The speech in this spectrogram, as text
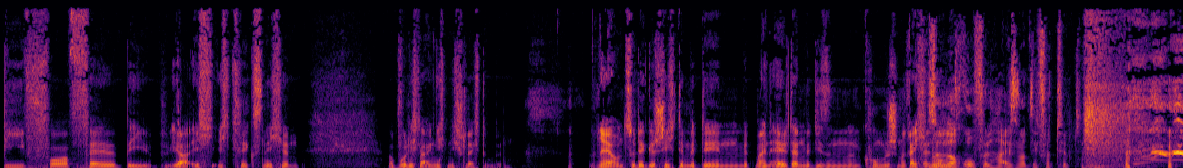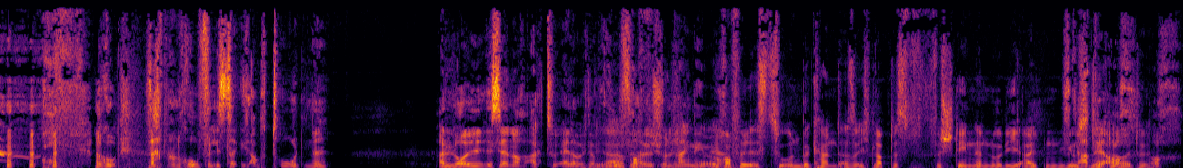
Biforfel, B, ja, ich, ich krieg's nicht hin. Obwohl ich da eigentlich nicht schlecht bin. Naja, und zu der Geschichte mit den, mit meinen Eltern, mit diesen komischen Rechnungen. Das soll doch Rofel heißen, hat sich vertippt. Sagt man, Rofel ist doch auch tot, ne? Ah, LOL ist ja noch aktuell, aber ich glaube, ja, Roffel habe ich schon lange nicht mehr. Roffel ist zu unbekannt. Also ich glaube, das verstehen dann nur die alten Usenet-Leute. Ja auch,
